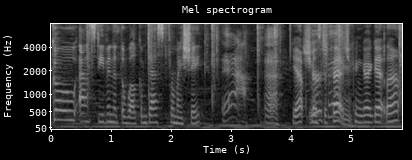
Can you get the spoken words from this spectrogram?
go ask Steven at the welcome desk for my shake? Yeah. Uh, Yep, Sure Mr. Fetch thing. can go get that.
